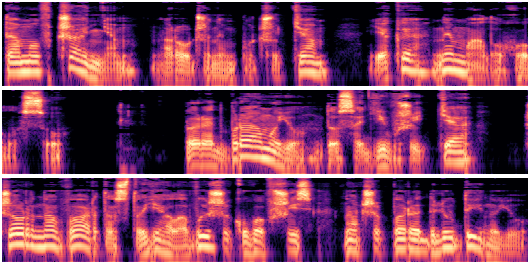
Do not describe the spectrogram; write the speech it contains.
та мовчанням, народженим почуттям, яке не мало голосу. Перед брамою до садів життя чорна варта стояла, вишикувавшись, наче перед людиною,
